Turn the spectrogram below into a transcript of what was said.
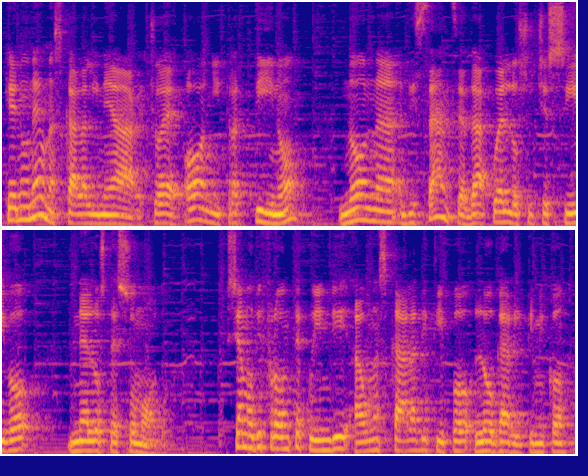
che non è una scala lineare, cioè ogni trattino non distanzia da quello successivo nello stesso modo. Siamo di fronte quindi a una scala di tipo logaritmico.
